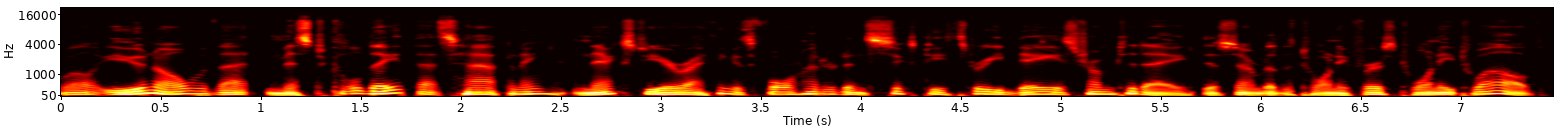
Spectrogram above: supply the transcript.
well, you know, that mystical date that's happening next year. I think it's 463 days from today, December the 21st, 2012.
